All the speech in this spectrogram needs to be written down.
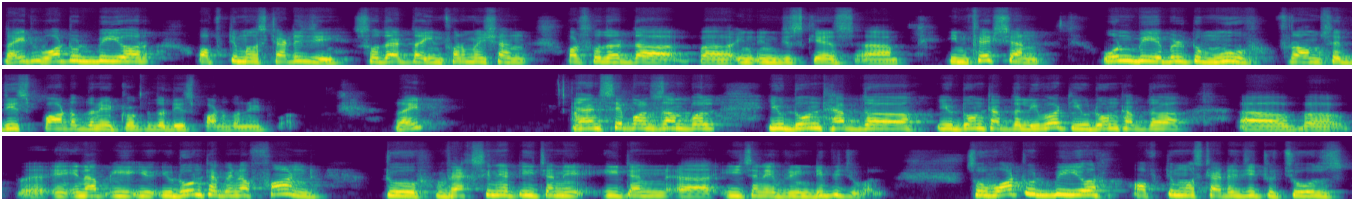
right? What would be your optimal strategy so that the information or so that the uh, in, in this case uh, infection won't be able to move from say this part of the network to the this part of the network, right? and say for example you don't have the you don't have the liberty you don't have the uh, uh, enough you, you don't have enough fund to vaccinate each and each and uh, each and every individual so what would be your optimal strategy to choose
